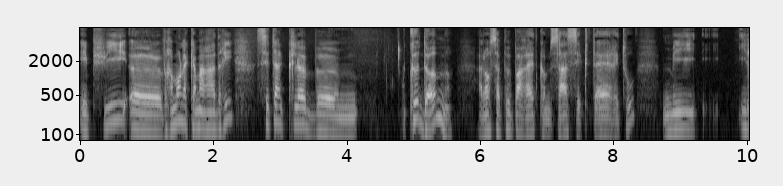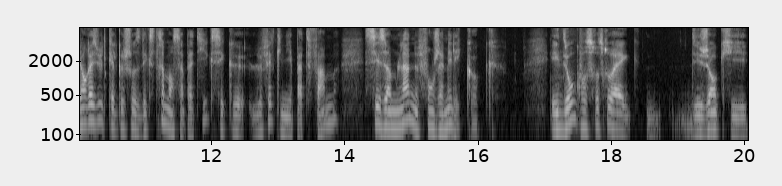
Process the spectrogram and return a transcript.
Et puis euh, vraiment la camaraderie, c'est un club euh, que d'hommes. Alors ça peut paraître comme ça sectaire et tout, mais il en résulte quelque chose d'extrêmement sympathique, c'est que le fait qu'il n'y ait pas de femmes, ces hommes-là ne font jamais les coqs. Et donc on se retrouve avec des gens qui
